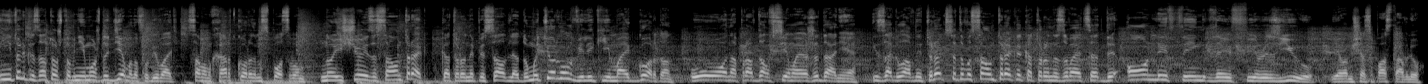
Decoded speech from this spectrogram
и не только за то, что в ней можно демонов убивать самым хардкорным способом, но еще и за саундтрек, который написал для Doom Eternal великий Майк Гордон. О, он оправдал все мои ожидания. И за главный трек с этого саундтрека, который называется The Only Thing They Fear Is You. Я вам сейчас и поставлю.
